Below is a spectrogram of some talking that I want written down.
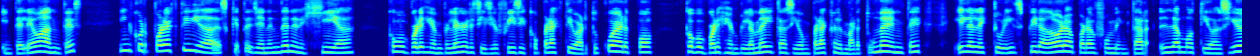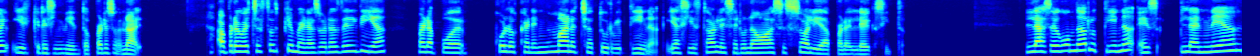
y te levantes, incorpora actividades que te llenen de energía, como por ejemplo el ejercicio físico para activar tu cuerpo, como por ejemplo la meditación para calmar tu mente y la lectura inspiradora para fomentar la motivación y el crecimiento personal. Aprovecha estas primeras horas del día para poder colocar en marcha tu rutina y así establecer una base sólida para el éxito. La segunda rutina es planea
